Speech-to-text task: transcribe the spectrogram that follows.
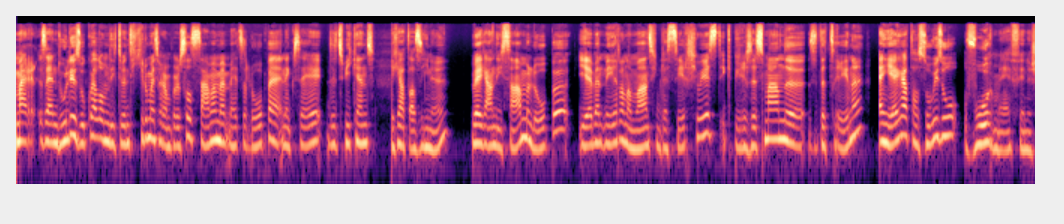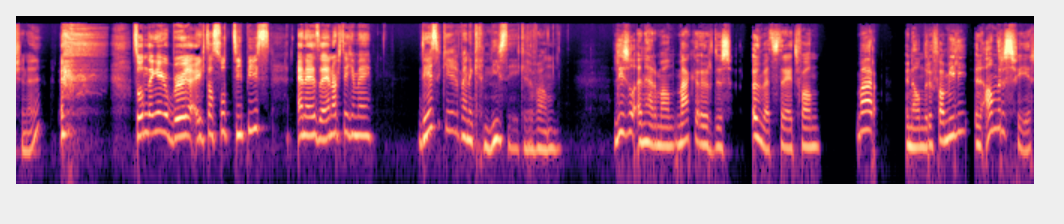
Maar zijn doel is ook wel om die 20 kilometer van Brussel samen met mij te lopen. En ik zei dit weekend, je gaat dat zien hè. Wij gaan die samen lopen. Jij bent meer dan een maand geblesseerd geweest. Ik heb hier zes maanden zitten trainen. En jij gaat dat sowieso voor mij finishen hè. Zo'n dingen gebeuren echt, dat zo typisch. En hij zei nog tegen mij, deze keer ben ik er niet zeker van. Liesel en Herman maken er dus een wedstrijd van. Maar een andere familie, een andere sfeer.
